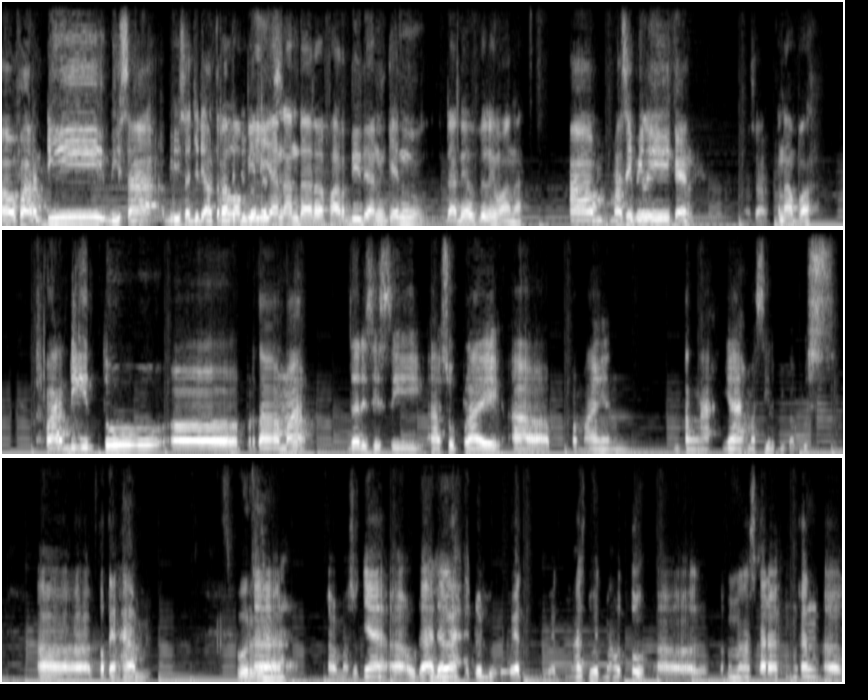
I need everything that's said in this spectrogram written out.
Uh, Vardy bisa bisa jadi alternatif Kalau juga. pilihan Lex. antara Fardi dan Ken, Daniel pilih mana? Uh, masih pilih Ken. Masalah. Kenapa? Vardy itu uh, pertama dari sisi uh, supply uh, pemain tengahnya masih lebih bagus uh, Tottenham. Spurs Uh, ya? uh, maksudnya uh, udah ada lah itu duet duet mas duet maut tuh uh, terkenal sekarang kan uh,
